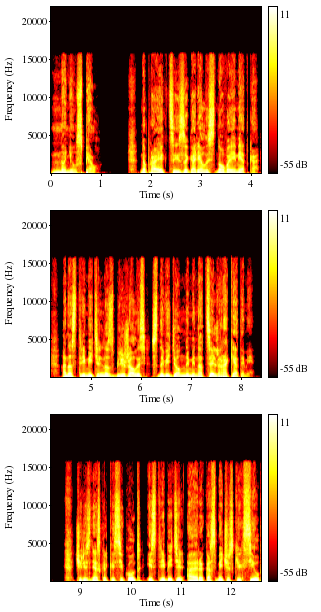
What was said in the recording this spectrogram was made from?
но не успел. На проекции загорелась новая метка. Она стремительно сближалась с наведенными на цель ракетами. Через несколько секунд истребитель аэрокосмических сил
